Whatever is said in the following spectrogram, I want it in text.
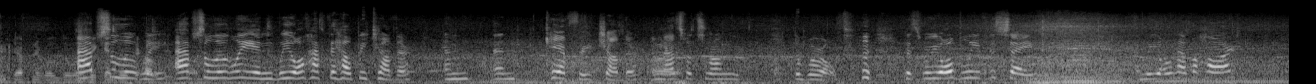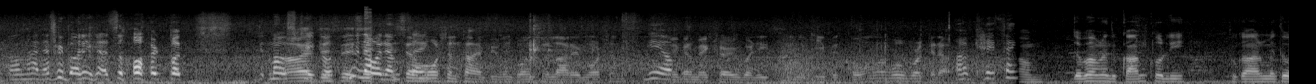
we definitely will do what Absolutely, we can do to help you. absolutely, and we all have to help each other and and care for each other, and that's what's wrong with the world, because we all believe the same, and we all have a heart. Well, not everybody has a heart, but most uh, people. It's, it's, you know what I'm it's saying. It's emotional time. People going through a lot of emotions. Yeah. We're going to make sure everybody's going to keep it cool and we'll work it out. Okay, thank you. Um, جب ہم نے دکان کھولی دکان میں تو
